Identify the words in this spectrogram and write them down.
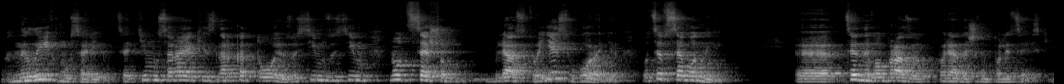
Гнилих мусорів це ті мусора, які з наркотою, з усім, з усім. Ну, це, що блядство є в городі, оце все вони. Е, Це не в образу порядочним поліцейським.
